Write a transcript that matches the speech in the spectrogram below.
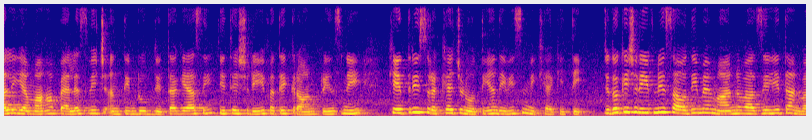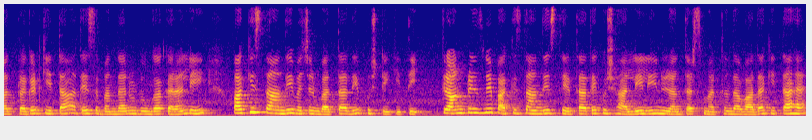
ਅਲ ਯਮਾਹਾ ਪੈਲੇਸ ਵਿੱਚ ਅੰਤਿਮ ਰੂਪ ਦਿੱਤਾ ਗਿਆ ਸੀ, ਜਿੱਥੇ ਸ਼ਰੀਫ ਅਤੇ ਕ੍ਰਾਊਨ ਪ੍ਰਿੰਸ ਨੇ ਖੇਤਰੀ ਸੁਰੱਖਿਆ ਚੁਣੌਤੀਆਂ ਦੀ ਵੀ ਸਮੀਖਿਆ ਕੀਤੀ। ਜਦੋਂ ਕਿ ਸ਼ਰੀਫ ਨੇ ਸਾਊਦੀ ਮਹਿਮਾਨ ਨਵਾਜ਼ੀ ਲਈ ਧੰਨਵਾਦ ਪ੍ਰਗਟ ਕੀਤਾ ਅਤੇ ਸਬੰਧਾਂ ਨੂੰ ਡੂੰਘਾ ਕਰਨ ਲਈ ਪਾਕਿਸਤਾਨ ਦੀ ਵਚਨਬੱਧਤਾ ਦੀ ਪੁਸ਼ਟੀ ਕੀਤੀ। ਕ੍ਰਾਊਨ ਪ੍ਰਿੰਸ ਨੇ ਪਾਕਿਸਤਾਨ ਦੀ ਸਥਿਰਤਾ ਅਤੇ ਖੁਸ਼ਹਾਲੀ ਲਈ ਨਿਰੰਤਰ ਸਮਰਥਨ ਦਾ ਵਾਅਦਾ ਕੀਤਾ ਹੈ।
